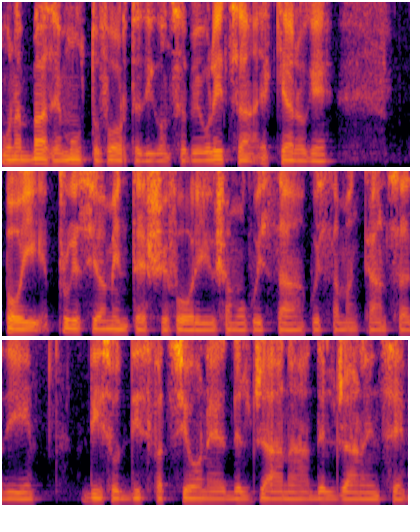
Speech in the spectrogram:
una base molto forte di consapevolezza è chiaro che poi progressivamente esce fuori diciamo, questa, questa mancanza di, di, soddisfazione del jhana, del jhana in sé.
